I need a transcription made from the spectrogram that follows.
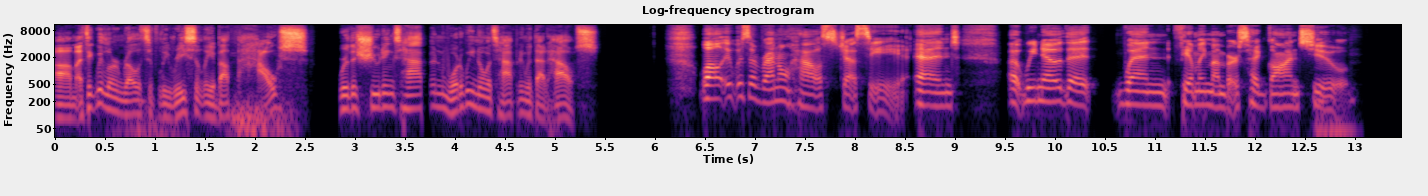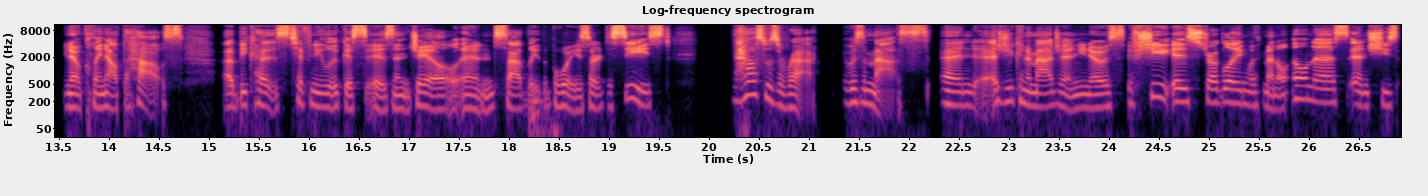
Um, I think we learned relatively recently about the house where the shootings happened. What do we know what's happening with that house? Well, it was a rental house, Jesse, and uh, we know that when family members had gone to, you know, clean out the house uh, because Tiffanie Lucas is in jail and sadly the boys are deceased, the house was a wreck. It was a mess. And as you can imagine, you know, if she is struggling with mental illness and she's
